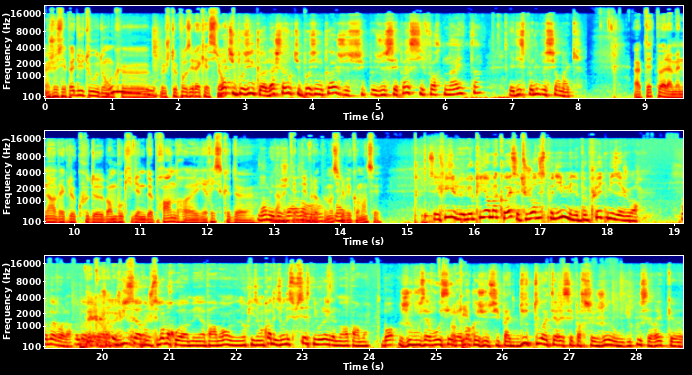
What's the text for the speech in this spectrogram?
Je sais pas du tout, donc euh, je te posais la question. Là, tu poses une colle. Là, je t'avoue que tu poses une colle. Je suis je sais pas si Fortnite est disponible sur Mac. Ah, Peut-être pas là maintenant avec le coup de bambou qu'ils viennent de prendre, euh, ils risquent de Non, mais déjà le avant, développement hein. s'il Ouais. avait commencé. C'est écrit que le, le client macOS est toujours disponible mais ne peut plus être mis à jour. Ah bah voilà. Je, je dis ça, enfin, je sais pas pourquoi, mais apparemment, donc ils ont encore ils ont des soucis à ce niveau-là également, apparemment. Bon, je vous avoue aussi également que je ne suis pas du tout intéressé par ce jeu, donc du coup, c'est vrai que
